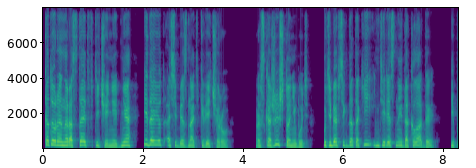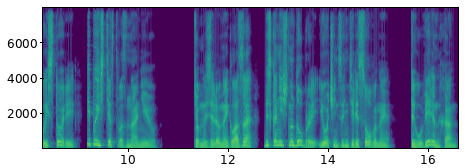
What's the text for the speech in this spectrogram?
которое нарастает в течение дня и дает о себе знать к вечеру. Расскажи что-нибудь, у тебя всегда такие интересные доклады. И по истории, и по естествознанию. Темно-зеленые глаза, бесконечно добрые и очень заинтересованные. Ты уверен, хан?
